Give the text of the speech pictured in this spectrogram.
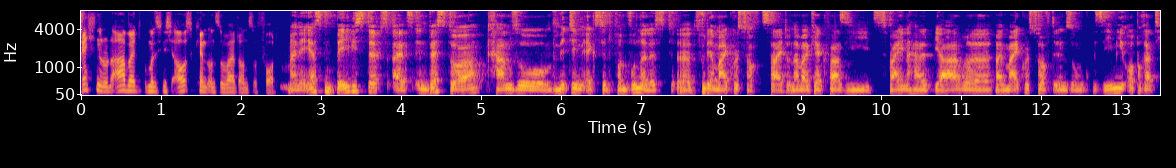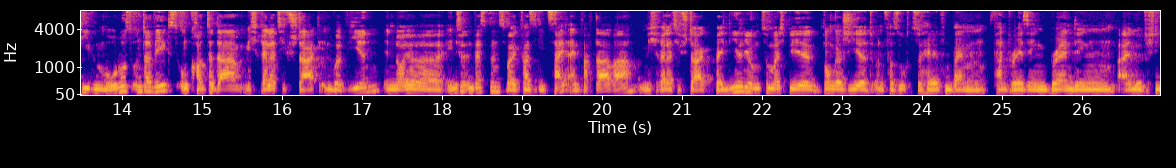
rechnet und arbeitet, wo man sich nicht auskennt und so weiter und so fort. Meine ersten Baby Steps als Investor kamen so mit dem Exit von Wunderlist äh, zu der Microsoft-Zeit. Und da war ich ja quasi zweieinhalb Jahre bei Microsoft in so einem semi-operativen Modus unterwegs und konnte da mich relativ stark involvieren in neue Angel Investments, weil quasi die Zeit einfach da war. Mich relativ stark bei Lilium zum Beispiel engagiert und versucht zu helfen beim Fundraising, Branding, allen möglichen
